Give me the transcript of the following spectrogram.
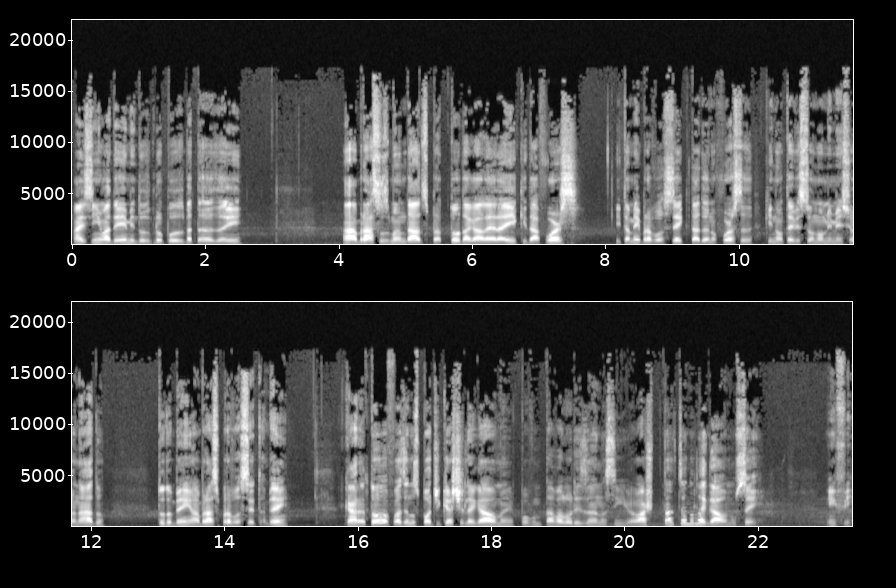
mas sim o ADM dos grupos betas aí. Abraços mandados para toda a galera aí que dá força e também para você que está dando força, que não teve seu nome mencionado. Tudo bem, um abraço para você também. Cara, eu tô fazendo uns podcasts legal, mas o povo não tá valorizando assim. Eu acho que tá sendo legal, não sei. Enfim,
